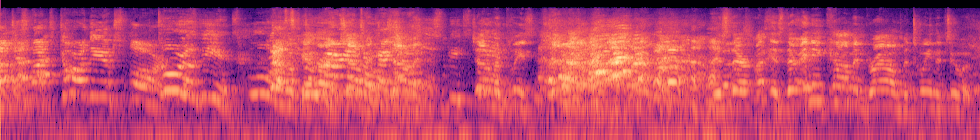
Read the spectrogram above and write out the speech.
you might as well just watch Dora the Explorer. Dora the Explorer. Yes, Okay, all right, gentlemen, gentlemen, gentlemen, please. Gentlemen. Is there uh, is there any common ground between the two of you?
